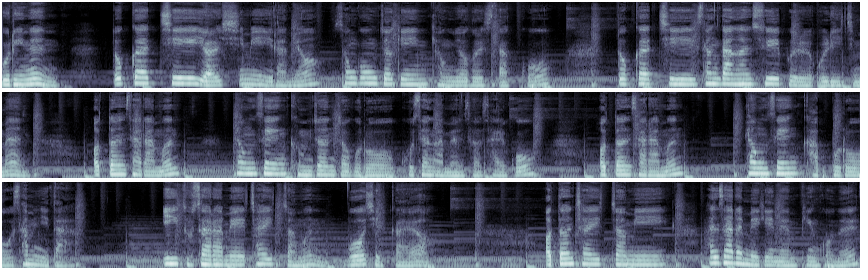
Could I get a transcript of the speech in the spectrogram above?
우리는 똑같이 열심히 일하며 성공적인 경력을 쌓고 똑같이 상당한 수입을 올리지만 어떤 사람은 평생 금전적으로 고생하면서 살고 어떤 사람은 평생 갑부로 삽니다. 이 두 사람의 차이점은 무엇일까요? 어떤 차이점이 한 사람에게는 빈곤을,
